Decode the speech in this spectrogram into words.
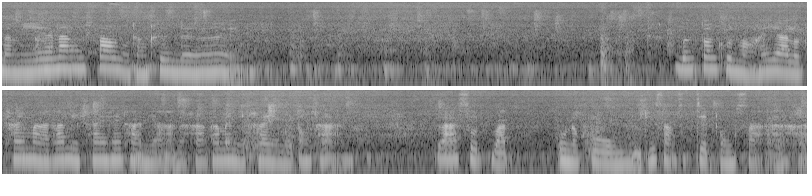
มามีนั่งเฝ้าหนูทั้งคืนเลย เบื้องต้นคุณหมอให้ยาลดไข้มา ถ้ามีไข้ให้ทานยานะคะ ถ้าไม่มีไข้ไม่ต้องทาน ล่าสุดวัด อุณหภูมิอยู่ที่ 37 องศานะคะ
